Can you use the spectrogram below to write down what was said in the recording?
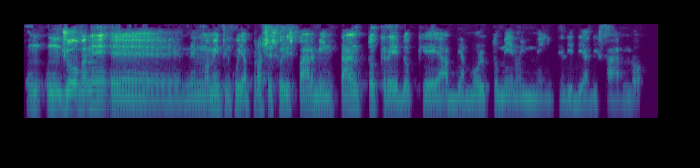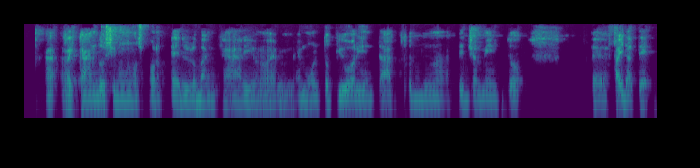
un, un giovane eh, nel momento in cui approccia i suoi risparmi, intanto credo che abbia molto meno in mente l'idea di farlo eh, recandosi in uno sportello bancario, no? è, è, molto più orientato ad un atteggiamento eh, fai da te,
